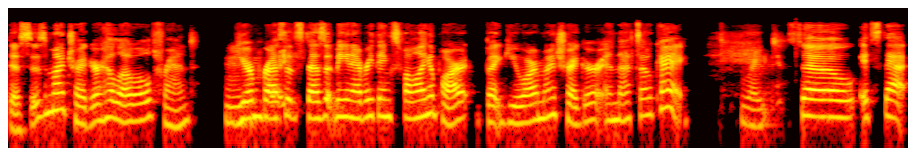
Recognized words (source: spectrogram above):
this is my trigger. Hello, old friend. Mm-hmm. Your presence doesn't mean everything's falling apart, but you are my trigger, and that's okay." Right. So it's that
